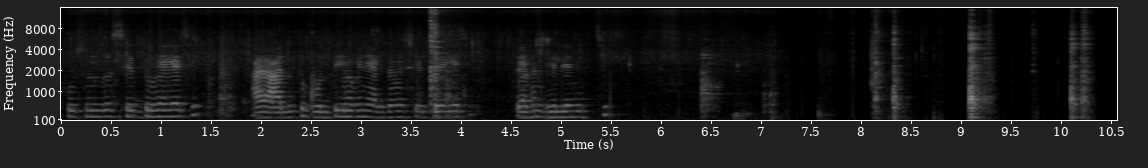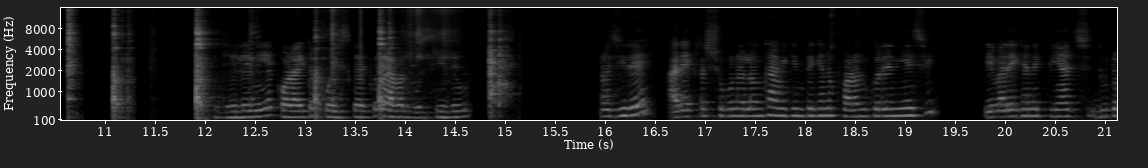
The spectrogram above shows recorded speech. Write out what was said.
খুব সুন্দর সেদ্ধ হয়ে গেছে। আর আলু তো বলতেই হবে না, একদমই সেদ্ধ হয়ে গেছে। তো এখন ঢেলে নিচ্ছি। ঢেলে নিয়ে কড়াইটা পরিষ্কার করে আবার বসিয়ে দেবো। জিরে আর একটা শুকনো লঙ্কা আমি কিন্তু এখানে ফড়ন করে নিয়েছি। এবার এখানে পেঁয়াজ দুটো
